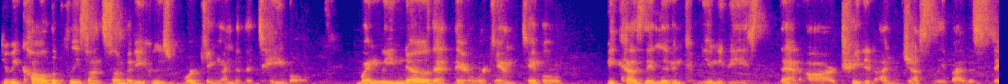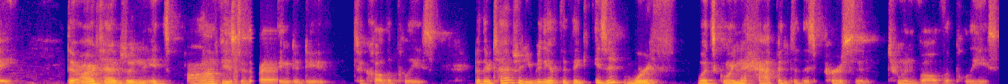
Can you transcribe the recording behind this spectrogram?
Do we call the police on somebody who's working under the table when we know that they're working on the table because they live in communities that are treated unjustly by the state. There are times when it's obviously the right thing to do to call the police, but there are times when you really have to think is it worth what's going to happen to this person to involve the police?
